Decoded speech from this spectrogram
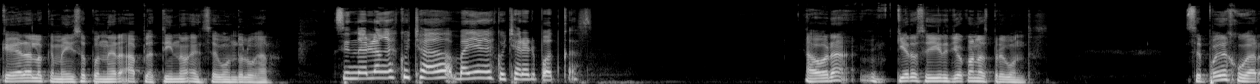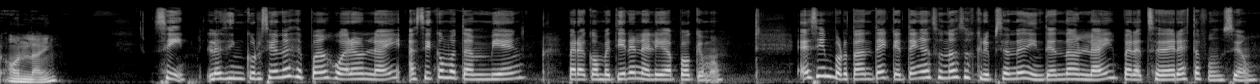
que era lo que me hizo poner a Platino en segundo lugar. Si no lo han escuchado, vayan a escuchar el podcast. Ahora quiero seguir yo con las preguntas. ¿Se puede jugar online? Sí, las incursiones se pueden jugar online, así como también para competir en la Liga Pokémon. Es importante que tengas una suscripción de Nintendo Online para acceder a esta función.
